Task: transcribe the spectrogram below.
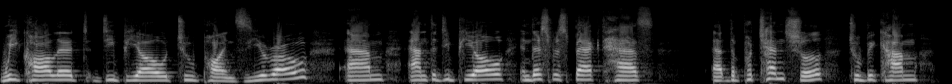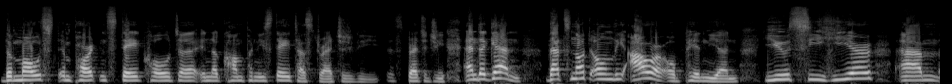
We call it DPO 2.0, um, and the DPO in this respect has uh, the potential to become the most important stakeholder in a company's data strategy, strategy. And again, that's not only our opinion. You see here um,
